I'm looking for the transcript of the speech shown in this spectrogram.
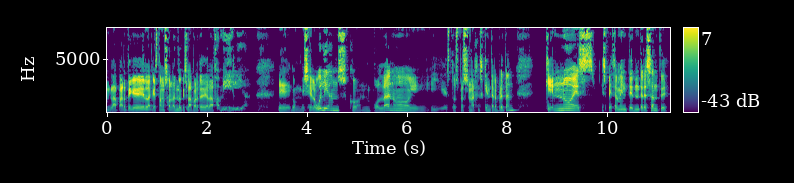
la parte que la que estamos hablando, que es la parte de la familia, eh, con Michelle Williams, con Paul Dano y, estos personajes que interpretan, que no es especialmente interesante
